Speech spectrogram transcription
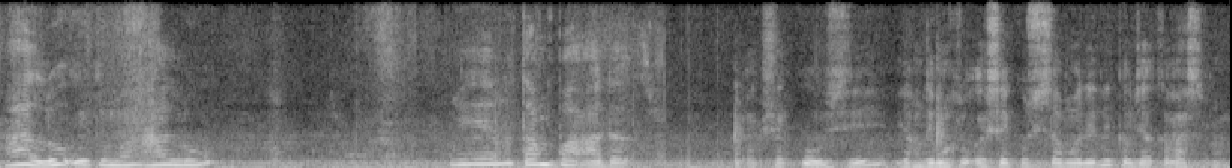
halu itu mah halu ya lu tanpa ada eksekusi yang dimaksud eksekusi sama dia ini kerja keras man.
